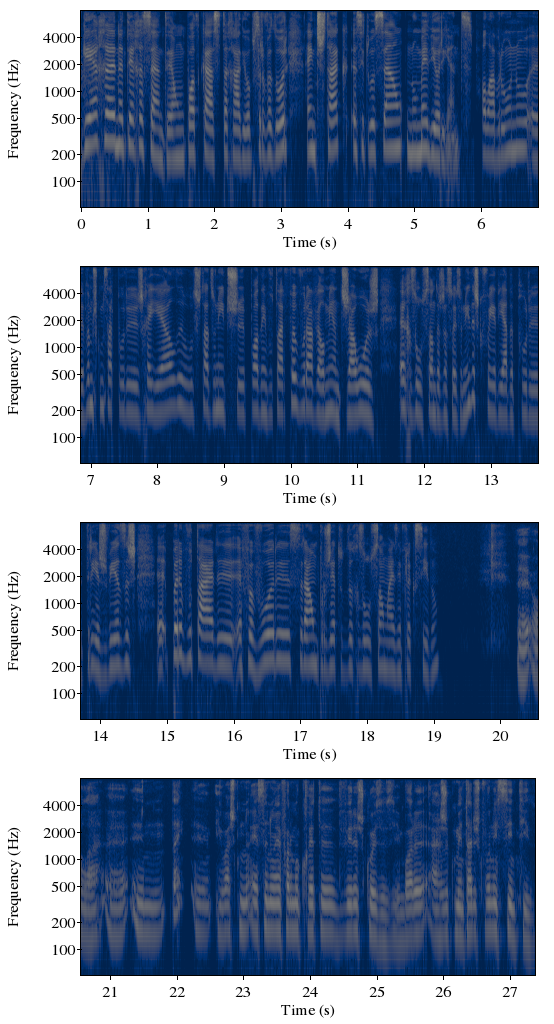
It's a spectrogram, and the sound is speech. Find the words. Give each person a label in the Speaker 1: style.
Speaker 1: Guerra na Terra Santa é um podcast da Rádio Observador em destaque a situação no Médio Oriente. Olá Bruno, eh, vamos começar por Israel. Os Estados Unidos podem votar favoravelmente já hoje a resolução das Nações Unidas, que foi adiada por eh, três vezes. Eh, para votar a favor, será um projeto de resolução mais enfraquecido?
Speaker 2: olá. Bem, eu acho que essa não é a forma correta de ver as coisas, embora haja comentários que vão nesse sentido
